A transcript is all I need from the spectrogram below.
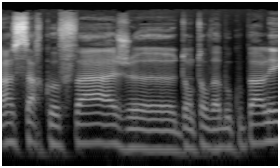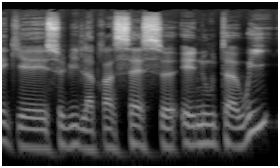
un sarcophage euh, dont on va beaucoup parler, qui est celui de la princesse Enoutaoui,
